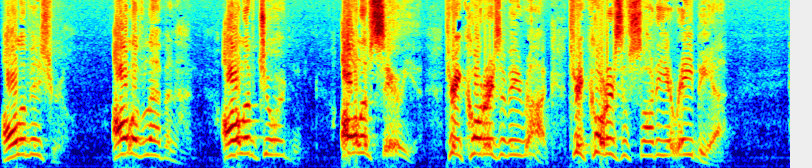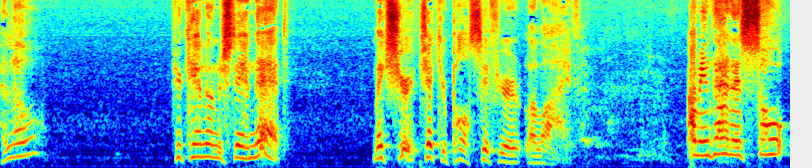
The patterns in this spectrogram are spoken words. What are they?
all of Israel, all of Lebanon, all of Jordan, all of Syria, three quarters of Iraq, three quarters of Saudi Arabia. Hello? If you can't understand that, make sure, check your pulse, if you're alive. I mean, that is so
